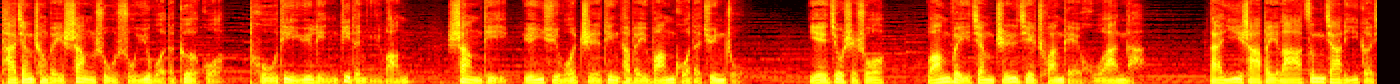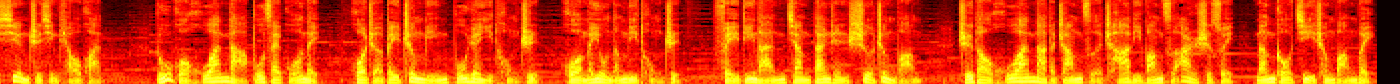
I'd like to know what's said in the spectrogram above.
她将成为上述属于我的各国土地与领地的女王。”上帝允许我指定她为王国的君主，也就是说，王位将直接传给胡安娜。但伊莎贝拉增加了一个限制性条款：如果胡安娜不在国内，或者被证明不愿意统治，或没有能力统治，斐迪南将担任摄政王，直到胡安娜的长子查理王子二十岁能够继承王位。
